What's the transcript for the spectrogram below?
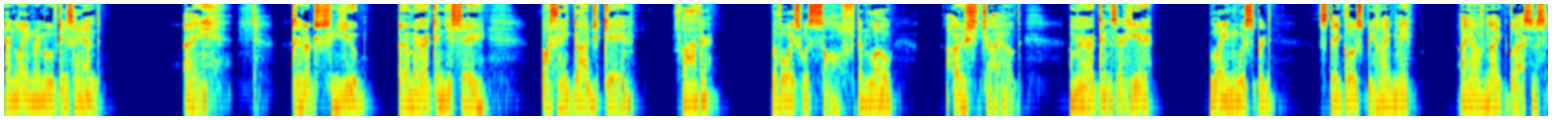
and Lane removed his hand. I cannot see you. American, you say? Oh, thank God you came. Father? The voice was soft and low. Hush, child. Americans are here. Lane whispered. Stay close behind me. I have night glasses.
